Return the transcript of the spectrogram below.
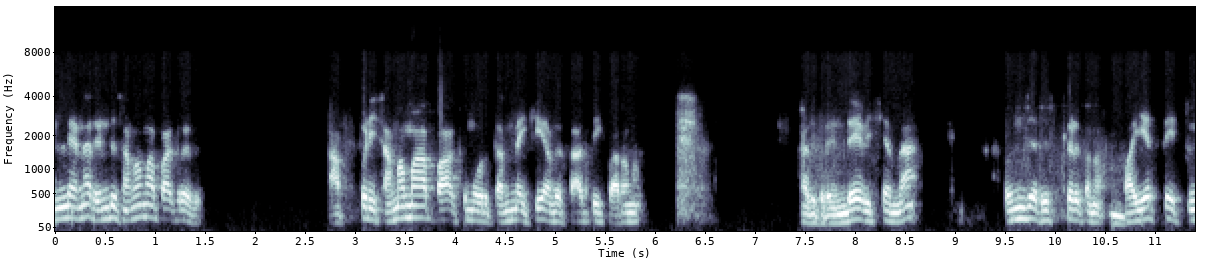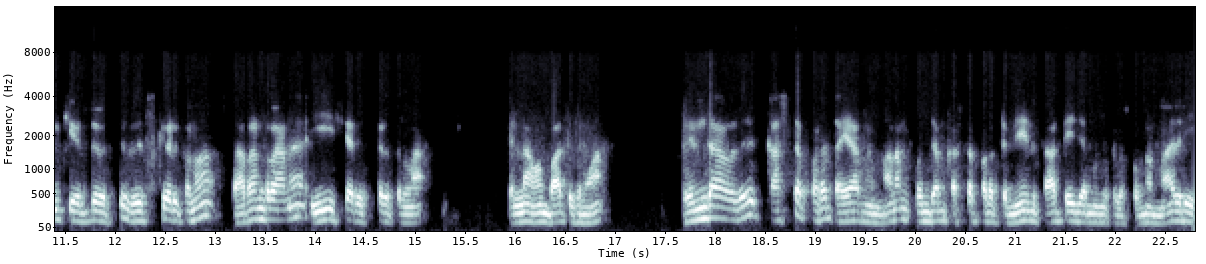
இல்லைன்னா ரெண்டு சமமா பாக்குறது. அப்படி சமமா பார்க்கும் ஒரு தன்மைக்கு அந்த சாத்திக்கு வரணும். அதுக்கு ரெண்டே விஷயம்தான். கொஞ்சம் ரிஸ்க் எடுக்கணும். பயத்தை தூக்கி எடுத்து வச்சு ரிஸ்க் எடுக்கணும். சரண்டரான ஈஸியா ரிஸ்க் எடுத்துடலாம். எல்லாம் அவன் பாத்துக்குவான். ரெண்டாவது கஷ்டப்பட தயார். மனம் கொஞ்சம் கஷ்டப்படட்டுமேனு காட்டேஜ் அம்மங்கத்துல சொன்ன மாதிரி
